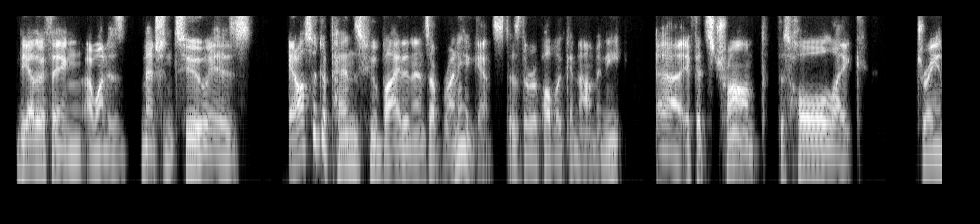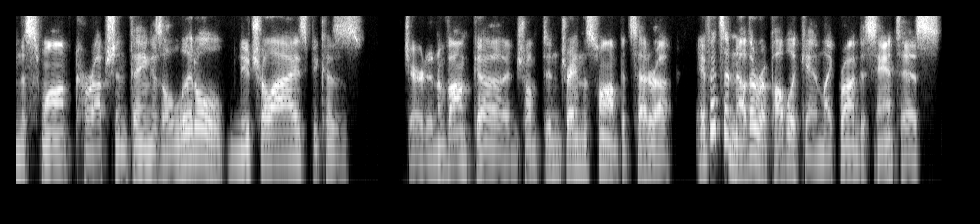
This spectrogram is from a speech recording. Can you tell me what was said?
the other thing I want to mention too is it also depends who Biden ends up running against as the Republican nominee. Uh, if it's Trump, this whole like drain the swamp corruption thing is a little neutralized because Jared and Ivanka and Trump didn't drain the swamp, etc. If it's another Republican like Ron DeSantis,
